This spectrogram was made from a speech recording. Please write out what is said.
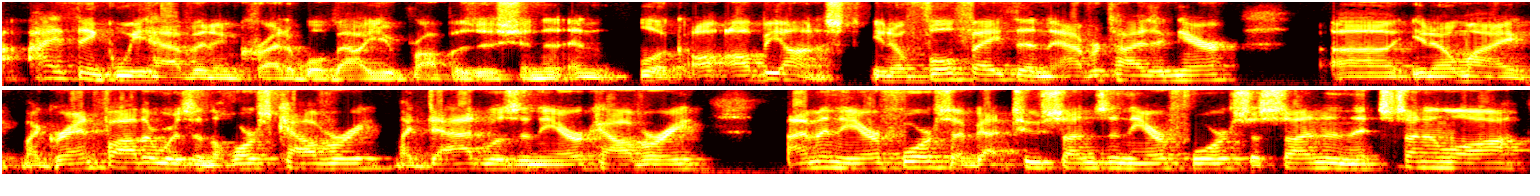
I think we have an incredible value proposition. And look, I'll, I'll be honest. You know, full faith in advertising here. Uh, you know, my my grandfather was in the horse cavalry. My dad was in the air cavalry. I'm in the Air Force. I've got two sons in the Air Force, a son and son-in-law.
